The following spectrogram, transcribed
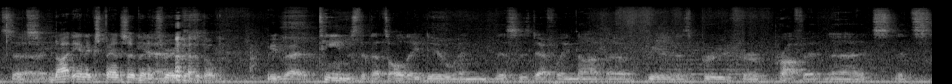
it's uh, not inexpensive and it's Yeah. very difficult. We've got teams that that's all they do, and this is definitely not a beer that's brewed for profit. Uh, it's it's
